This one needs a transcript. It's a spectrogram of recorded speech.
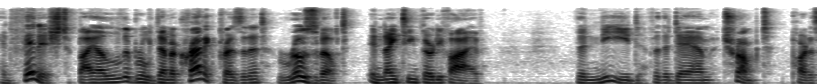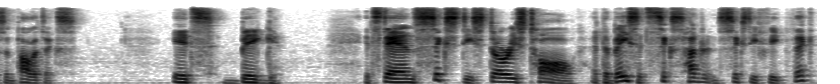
and finished by a liberal Democratic president, Roosevelt, in 1935. The need for the dam trumped partisan politics. It's big. It stands 60 stories tall. At the base, it's 660 feet thick,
